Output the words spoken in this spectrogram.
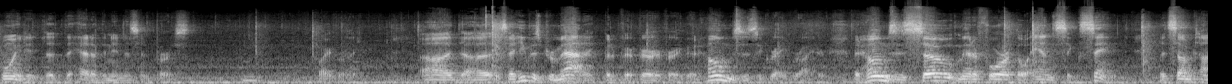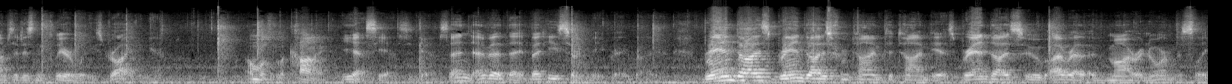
pointed at the head of an innocent person. Quite right. Uh, uh, so he was dramatic, but very, very good. Holmes is a great writer, but Holmes is so metaphorical and succinct that sometimes it isn't clear what he's driving at. Almost laconic. Yes, yes, yes, and uh, but, that- but he's certainly a great writer. Brandeis, Brandeis from time to time is Brandeis, who I rather admire enormously.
